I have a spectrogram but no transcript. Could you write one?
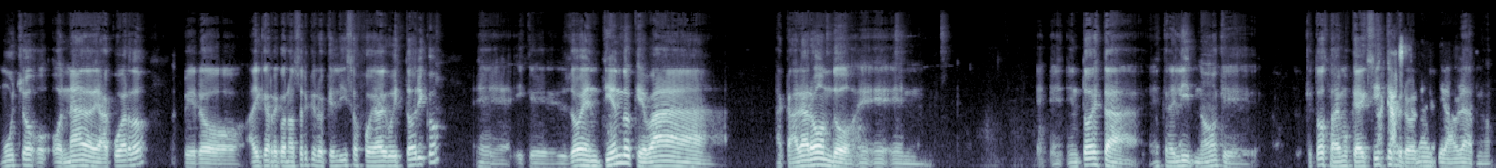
mucho o, o nada de acuerdo, pero hay que reconocer que lo que él hizo fue algo histórico eh, y que yo entiendo que va a calar hondo eh, en, en, en toda esta, esta elite, ¿no? Que, que, todos sabemos que existe, Acá pero nadie quiere hablar, ¿no?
